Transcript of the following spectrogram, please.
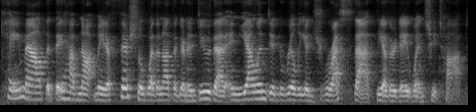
came out that they have not made official whether or not they're going to do that and Yellen didn't really address that the other day when she talked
